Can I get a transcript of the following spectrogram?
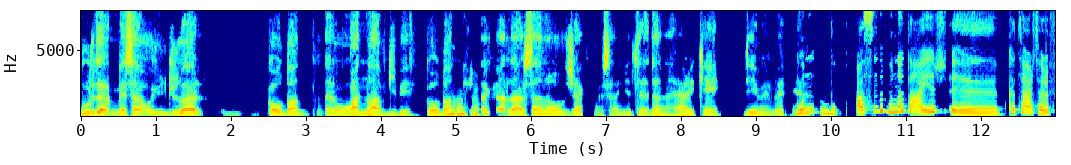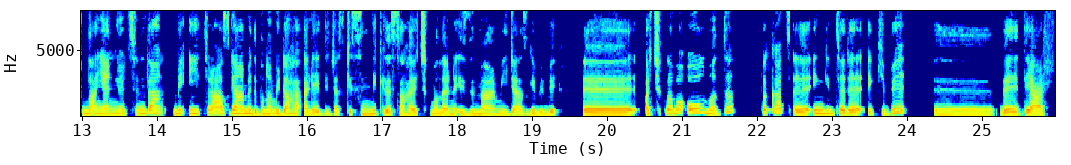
burada mesela oyuncular kol bantları One Love gibi kol bantları takarlarsa ne olacak? Mesela İngiltere'den Harry Kane değil mi? Ve Bun, bu, aslında buna dair e, Katar tarafından yani yönetimden bir itiraz gelmedi. Buna müdahale edeceğiz, kesinlikle sahaya çıkmalarına izin vermeyeceğiz gibi bir e, açıklama olmadı. Fakat e, İngiltere ekibi e, ve diğer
